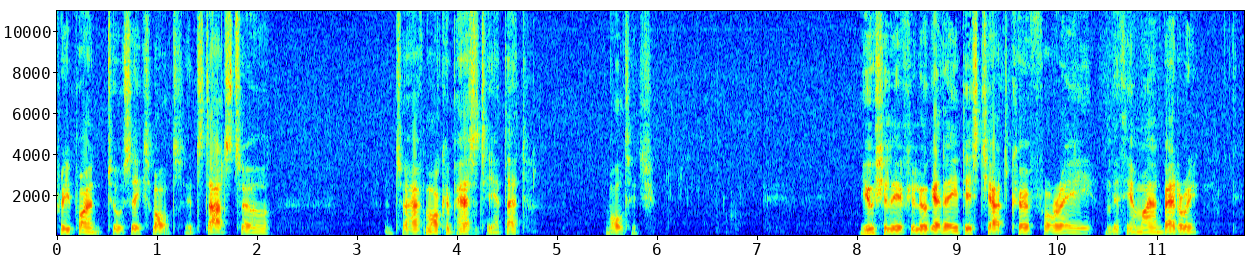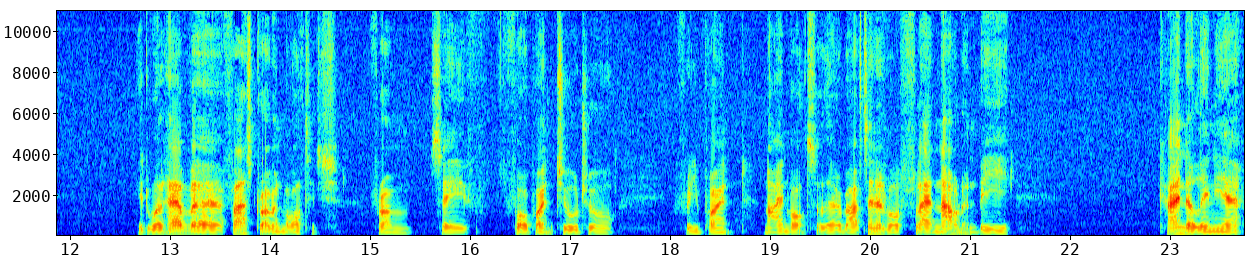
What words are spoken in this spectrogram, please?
3.26 volts, it starts to to have more capacity at that voltage. Usually if you look at a discharge curve for a lithium ion battery, it will have a fast drop in voltage from say 4.2 to 3.9 volts or thereabouts, and it will flatten out and be kind of linear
